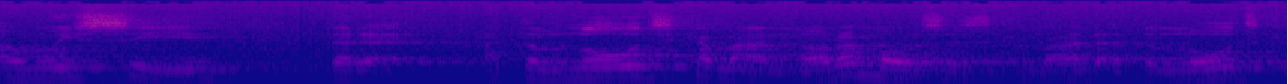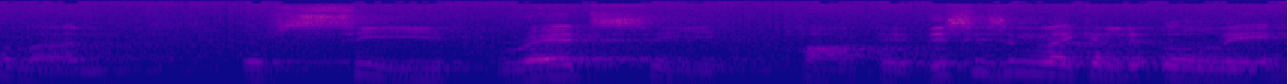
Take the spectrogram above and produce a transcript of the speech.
And we see that at the Lord's command, not at Moses' command, at the Lord's command, the sea, Red Sea, parted. This isn't like a little lake,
